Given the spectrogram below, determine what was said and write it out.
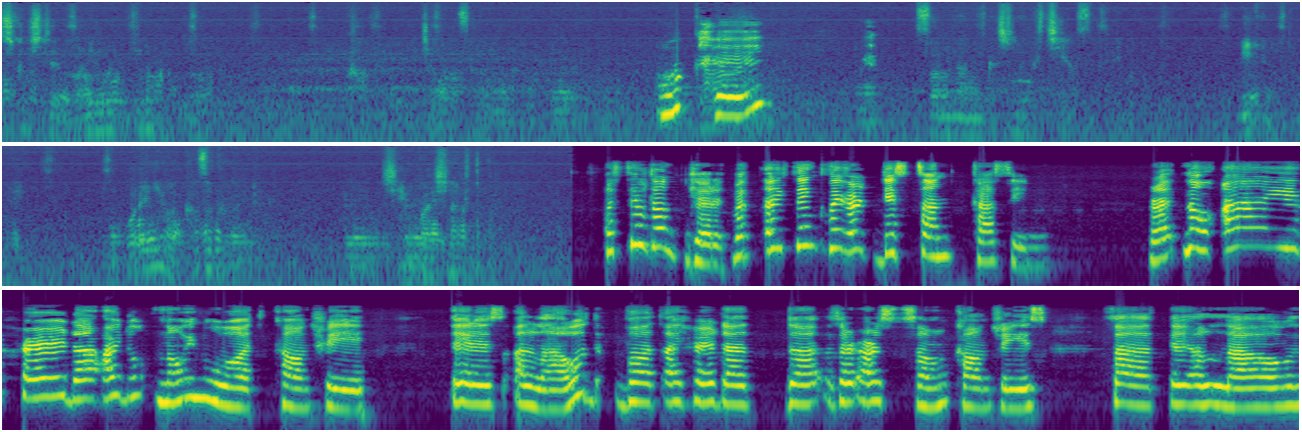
もしかして何も言ってなかったカフェちゃいますか Okay. そんな昔の口をさせ見てますね俺には家族がいる心配しなくても I still don't get it, but I think they are distant cousin, right? No, I heard. Uh, I don't know in what country it is allowed, but I heard that the, there are some countries that they allow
